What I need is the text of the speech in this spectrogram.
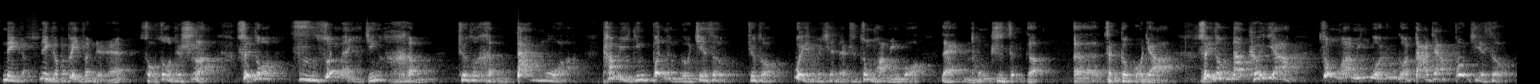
那个那个辈分的人所做的事了。所以说，子孙们已经很就是很淡漠了，他们已经不能够接受，就说为什么现在是中华民国来统治整个呃整个国家？所以说那可以啊，中华民国如果大家不接受，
